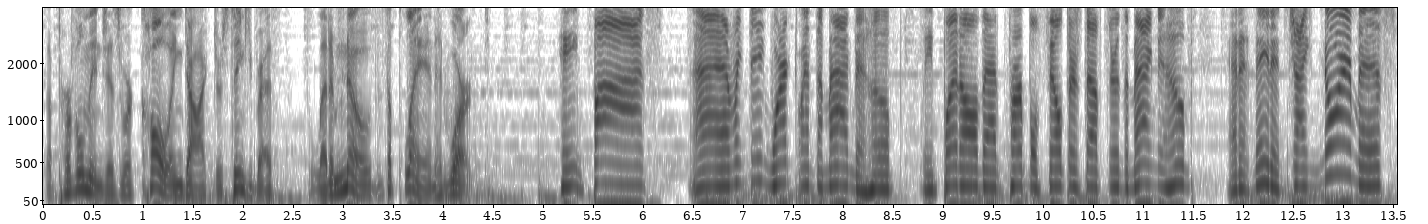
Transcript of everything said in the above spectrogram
the purple ninjas were calling Dr. Stinky Breath to let him know that the plan had worked. Hey, boss. Uh, everything worked with the magna hoop. We put all that purple filter stuff through the magna hoop, and it made it ginormous,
